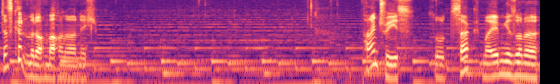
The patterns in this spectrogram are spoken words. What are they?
das könnten wir doch machen, oder nicht? Pine Trees. So, zack, mal eben hier so eine...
